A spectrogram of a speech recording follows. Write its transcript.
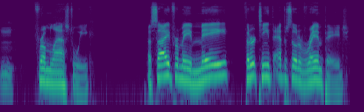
Mm. from last week. Aside from a May 13th episode of Rampage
